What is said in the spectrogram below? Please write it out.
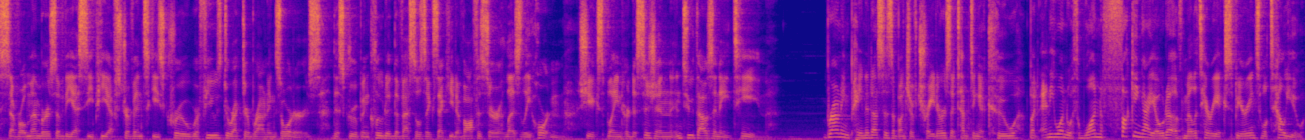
Several members of the SCPF Stravinsky's crew refused Director Browning's orders. This group included the vessel's executive officer, Leslie Horton. She explained her decision in 2018. Browning painted us as a bunch of traitors attempting a coup, but anyone with one fucking iota of military experience will tell you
